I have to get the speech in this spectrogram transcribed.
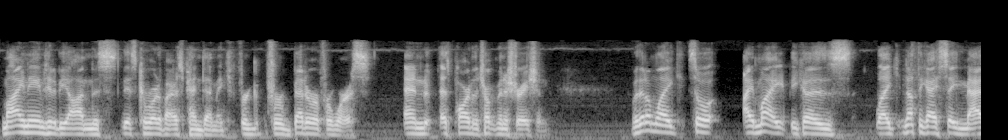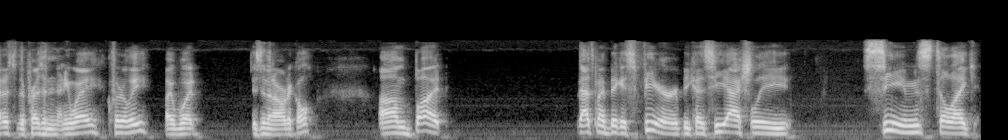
My name's going to be on this this coronavirus pandemic for for better or for worse, and as part of the Trump administration. But then I'm like, so I might because like nothing I say matters to the president anyway. Clearly, by what is in that article. Um, but that's my biggest fear because he actually seems to like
